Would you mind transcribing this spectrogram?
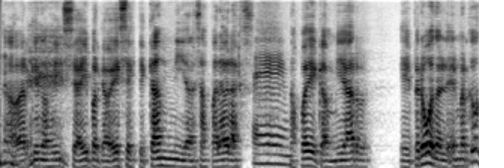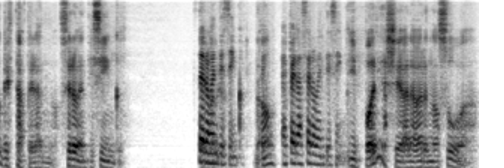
A ver qué nos dice ahí, porque a veces te cambia esas palabras. Nos puede cambiar. Eh, pero bueno, el, mercado que está esperando, 0.25. 0.25. ¿No? espera 0.25. Y podría llegar a ver no suba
